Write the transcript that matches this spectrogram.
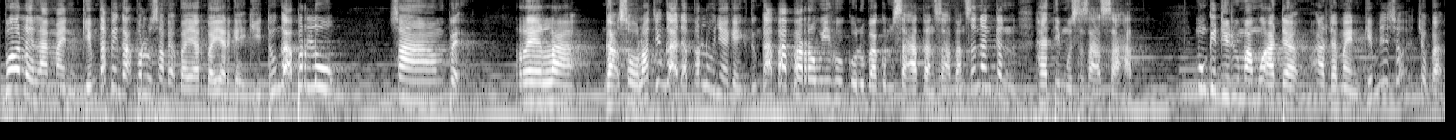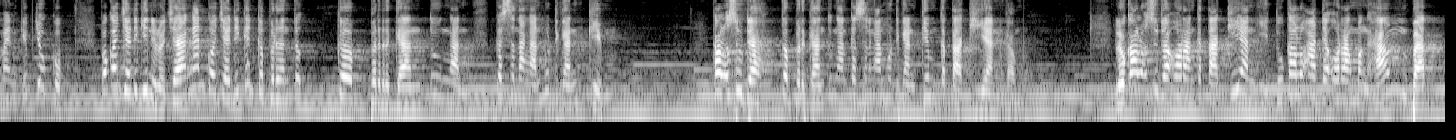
bolehlah main game tapi nggak perlu sampai bayar-bayar kayak gitu nggak perlu sampai rela nggak sholat ya nggak ada perlunya kayak gitu nggak apa-apa rawihu kulubakum saatan saatan senangkan hatimu sesaat-saat mungkin di rumahmu ada ada main game ya coba main game cukup pokoknya jadi gini loh jangan kau jadikan kebergantungan kesenanganmu dengan game kalau sudah kebergantungan kesenanganmu dengan game ketagihan kamu loh kalau sudah orang ketagihan itu kalau ada orang menghambat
